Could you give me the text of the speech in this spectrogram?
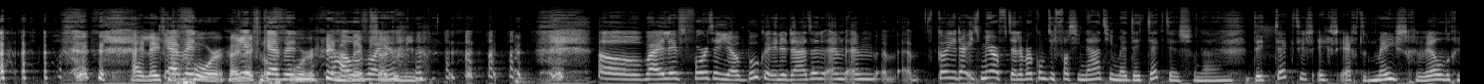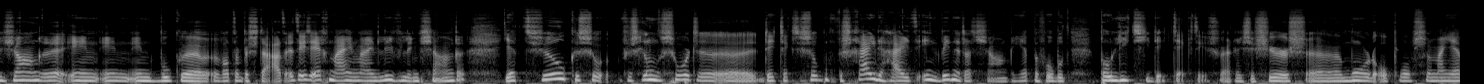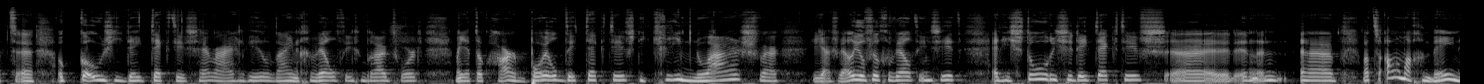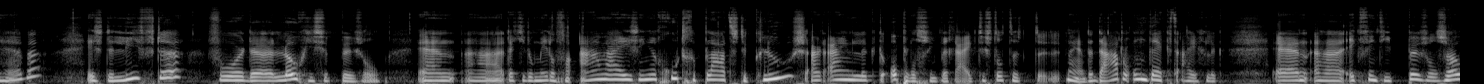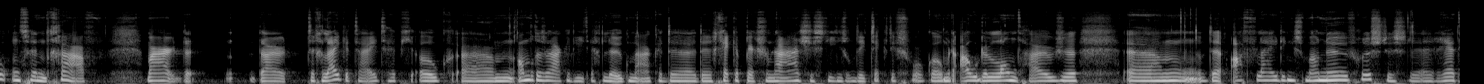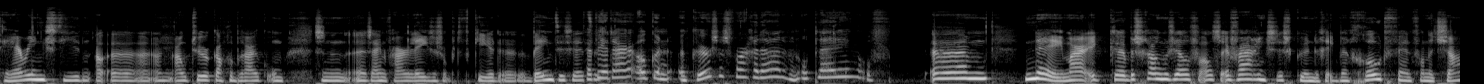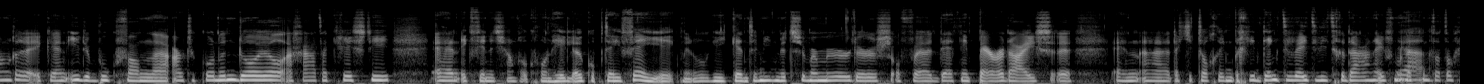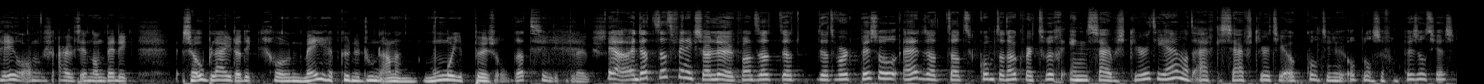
Hij leeft Kevin, nog voor. Hij leeft nog voor. we houden van je. Oh, maar hij leeft voort in jouw boeken inderdaad. En, en, en eh, kan je daar iets meer over vertellen? Waar komt die fascinatie met detectives vandaan? Detectives is echt het meest geweldige genre in, in, in boeken wat er bestaat. Het is echt mijn, mijn lievelingsgenre. Je hebt zulke zo verschillende soorten uh, detectives, een verscheidenheid in binnen dat genre. Je hebt bijvoorbeeld politiedetectives, waar rechercheurs uh, moorden oplossen. Maar je hebt uh, ook cozy detectives, hè, waar eigenlijk heel weinig geweld in gebruikt wordt. Maar je hebt ook hard-boiled detectives, die crime noirs, waar juist wel heel veel geweld in zit. En historische detectives. Uh, en, en, uh, wat ze allemaal gemeen hebben, is de liefde voor de logische puzzel. En uh, dat je door middel van aanwijzingen, goed geplaatste clues, uiteindelijk de oplossing bereikt. Dus tot het, uh, nou ja, de dader ontdekt eigenlijk. En uh, ik vind die puzzel zo ontzettend gaaf. Maar de, daar tegelijkertijd heb je ook um, andere zaken die het echt leuk maken. De, de gekke personages die in zo'n detectives voorkomen. De oude landhuizen. Um, de afleidingsmanoeuvres. Dus de red herrings die een, uh, een auteur kan gebruiken om zijn, uh, zijn of haar lezers op het verkeerde been te zetten. Heb jij daar ook een, een cursus voor gedaan? Of een opleiding? Of... Um, nee, maar ik uh, beschouw mezelf als ervaringsdeskundige. Ik ben groot fan van het genre. Ik ken ieder boek van uh, Arthur Conan Doyle, Agatha Christie. En ik vind het genre ook gewoon heel leuk op tv. Ik bedoel, wie kent er niet met Summer Murders of uh, Death in Paradise. en dat je toch in het begin denkt te weten wie het gedaan heeft. Maar ja. dan komt dat toch heel anders uit. En dan ben ik zo blij dat ik gewoon mee heb kunnen doen aan een mooie puzzel. Dat vind ik het leukste. Ja, en dat, dat vind ik zo leuk. Want dat, dat, dat woord puzzel, hè, dat, dat komt dan ook weer terug in cybersecurity. Hè? Want eigenlijk is cybersecurity ook continu oplossen van puzzeltjes.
